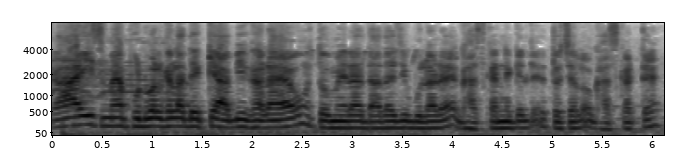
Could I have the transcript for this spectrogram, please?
गाइस मैं फुटबॉल खेला देख के अभी घर आया हूँ तो मेरा दादाजी बुला रहे हैं घास काटने के लिए तो चलो घास काटते हैं।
